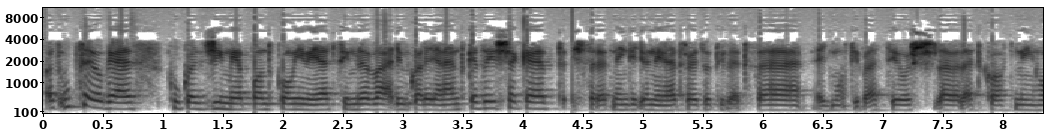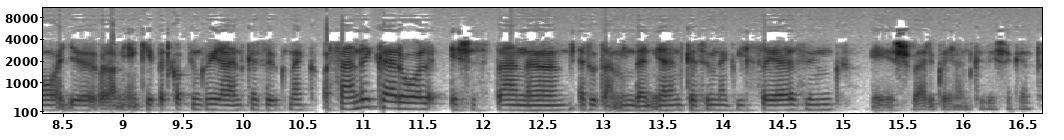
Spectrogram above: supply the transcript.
Az utcajogász.gmail.com e-mail címre várjuk a jelentkezéseket, és szeretnénk egy önéletrajzot, illetve egy motivációs levelet kapni, hogy valamilyen képet kapjunk a jelentkezőknek a szándékáról, és aztán ezután minden jelentkezőnek visszajelzünk, és várjuk a jelentkezéseket.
